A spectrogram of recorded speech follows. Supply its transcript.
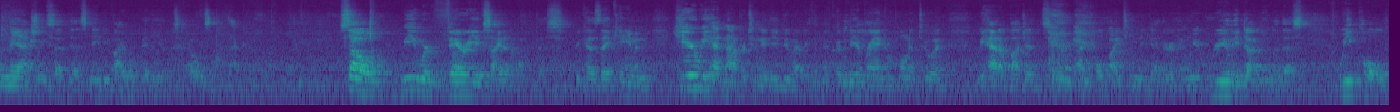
And they actually said this, maybe viral videos. I always love that. kind of So we were very excited about this because they came and here we had an opportunity to do everything. There couldn't be a brand component to it. We had a budget, so I pulled my team together and we really dug into this. We pulled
